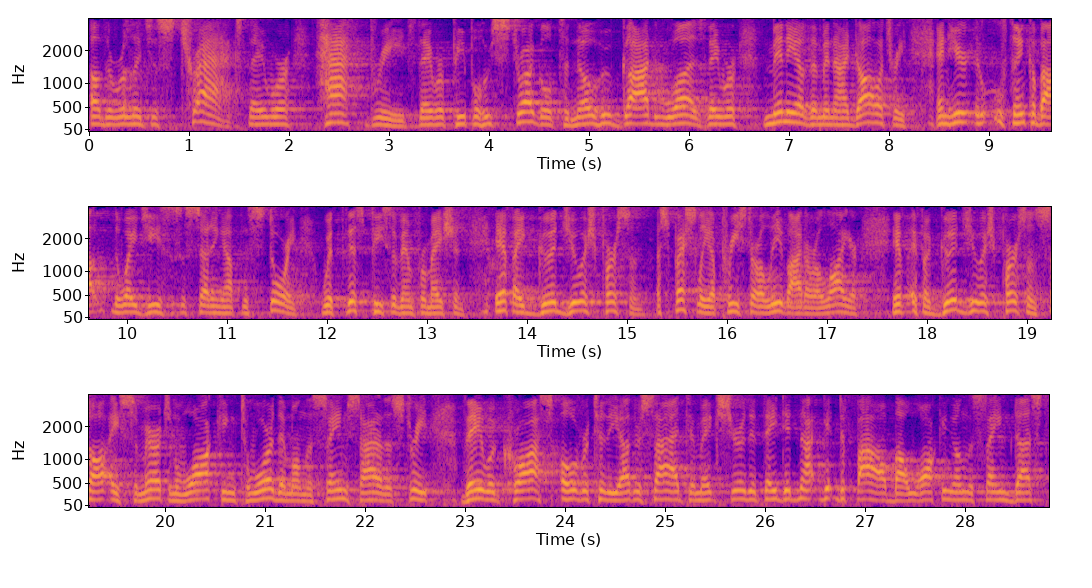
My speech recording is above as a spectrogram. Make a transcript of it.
of the religious tracks. They were half breeds. They were people who struggled to know who God was. They were, many of them, in idolatry. And here, think about the way Jesus is setting up this story with this piece of information. If a good Jewish person, especially a priest or a Levite or a lawyer, if, if a good Jewish person saw a Samaritan walking toward them on the same side of the street, they would cross over to the other side to make sure that they did not get defiled by walking on the same dust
